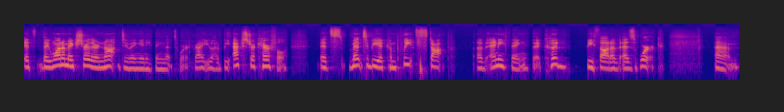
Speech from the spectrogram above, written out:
it's, they want to make sure they're not doing anything that's work, right? You got to be extra careful. It's meant to be a complete stop of anything that could be thought of as work. Um,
